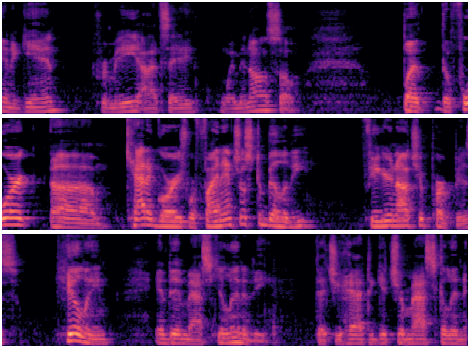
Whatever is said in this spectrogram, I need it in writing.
And again, for me, I'd say women also. But the four uh, categories were financial stability, figuring out your purpose, healing, and then masculinity, that you had to get your masculine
